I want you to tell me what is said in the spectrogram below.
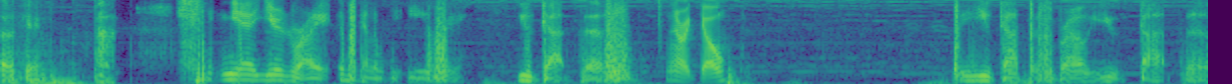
Okay. yeah, you're right. It's gonna be easy. You got this. There we go. You got this, bro. You got this.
